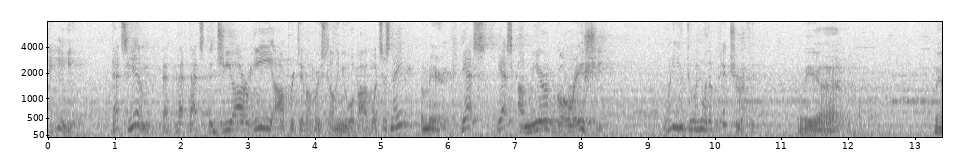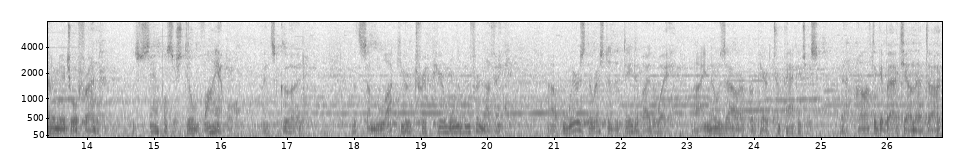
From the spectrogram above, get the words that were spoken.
Hey, that's him. That, that, that's the GRE operative I was telling you about. What's his name? Amir. Yes, yes, Amir Goreshi. What are you doing with a picture of him? We, uh... We had a mutual friend. The samples are still viable. That's good. With some luck, your trip here won't have been for nothing. Uh, where's the rest of the data, by the way? I know Zara prepared two packages. Yeah, I'll have to get back to you on that, Doc.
